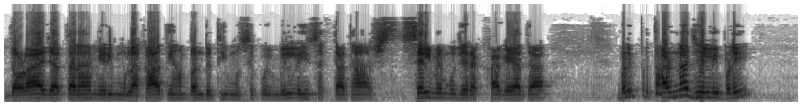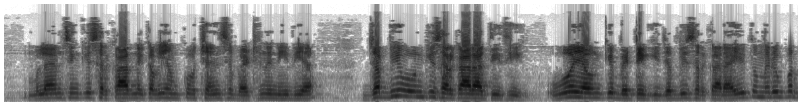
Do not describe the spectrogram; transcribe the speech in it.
दौड़ाया जाता रहा मेरी मुलाकात यहाँ बंद थी मुझसे कोई मिल नहीं सकता था सेल में मुझे रखा गया था। बड़ी प्रताड़ना झेलनी पड़ी। मुलायम सिंह की सरकार ने कभी हमको चैन से बैठने नहीं दिया। जब भी वो उनकी सरकार आती थी वो या उनके बेटे की जब भी सरकार आई तो मेरे ऊपर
